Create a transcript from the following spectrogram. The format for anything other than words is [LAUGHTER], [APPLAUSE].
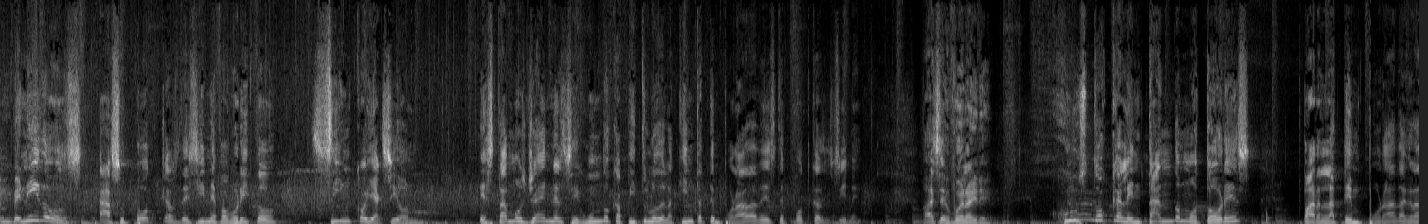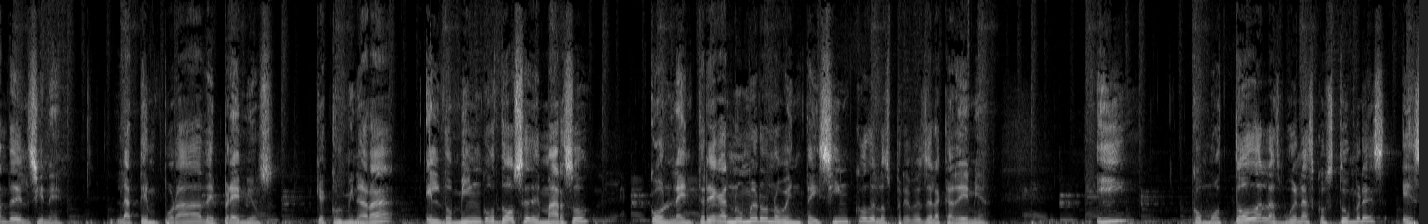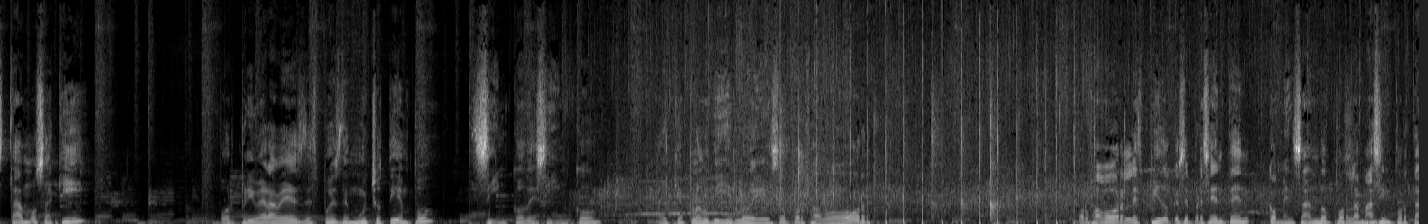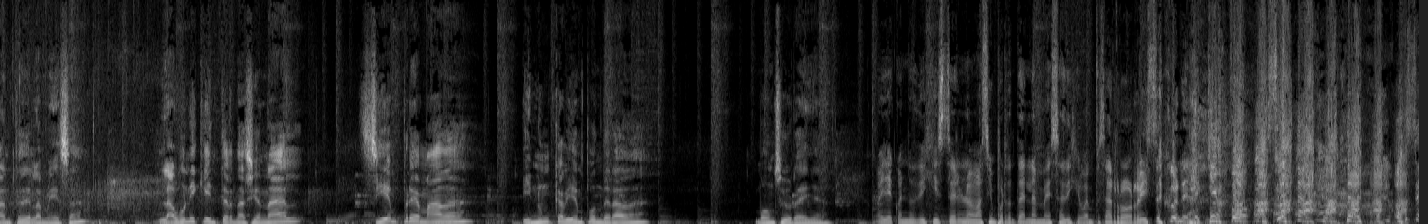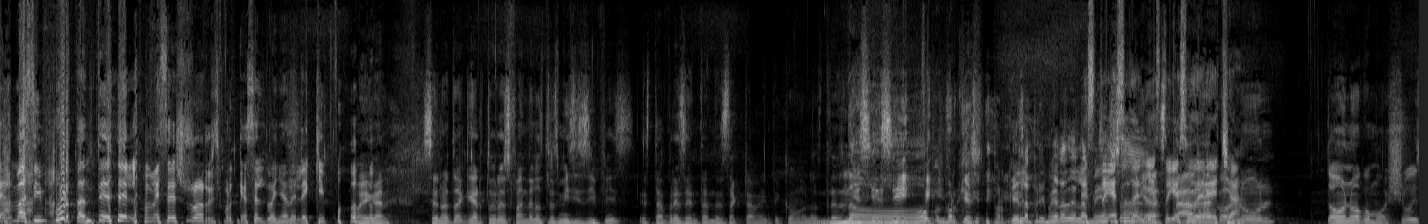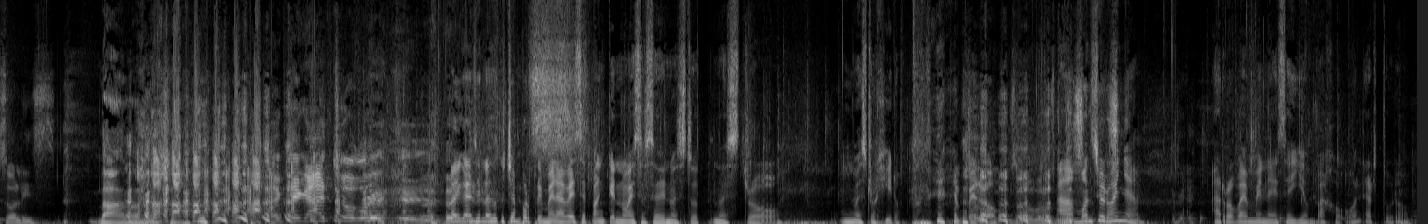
Bienvenidos a su podcast de cine favorito, 5 y Acción. Estamos ya en el segundo capítulo de la quinta temporada de este podcast de cine. Ah, se fue el aire. Justo calentando motores para la temporada grande del cine. La temporada de premios, que culminará el domingo 12 de marzo con la entrega número 95 de los premios de la Academia. Y como todas las buenas costumbres, estamos aquí por primera vez después de mucho tiempo. 5 de 5. Hay que aplaudirlo eso, por favor. Por favor, les pido que se presenten comenzando por la más importante de la mesa. La única internacional, siempre amada y nunca bien ponderada, Monse Ureña. Oye, cuando dijiste lo más importante de la mesa, dije, va a empezar Rorris [LAUGHS] con el equipo. O sea, [LAUGHS] o sea, el más importante de la mesa es Rorris porque es el dueño del equipo. Oigan, se nota que Arturo es fan de los tres Mississippis. Está presentando exactamente como los tres No, Mississippis. pues porque, porque es la primera de la Estoy a su mesa. de- Ya estoy a su derecha. Con un tono como Shui Solis. No, no, no. [LAUGHS] ¡Qué gacho, güey! Oigan, si nos escuchan por primera vez, sepan que no es ese nuestro nuestro nuestro giro. [LAUGHS] Pero a Monse. Urueña, arroba MNS-bajo. Hola, Arturo.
